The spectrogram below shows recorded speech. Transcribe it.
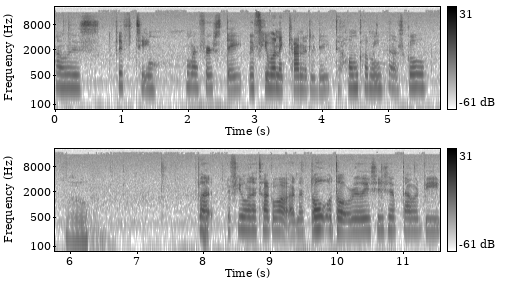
I was 15, my first date. If you want to count it a date to homecoming at school, Oh. but if you want to talk about an adult adult relationship, that would be.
